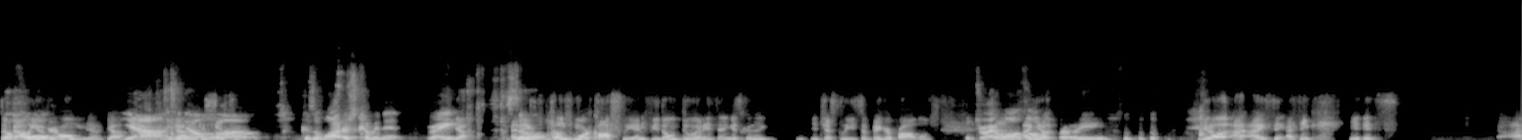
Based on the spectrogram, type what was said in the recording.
The The value whole- of your home. Yeah. Yeah. yeah, you Yeah, know, it starts to- um, because the water's coming in, right? Yeah, and it becomes more costly. And if you don't do anything, it's gonna it just leads to bigger problems. the drywall's you all know- eroding. You know, I, I think I think it's I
